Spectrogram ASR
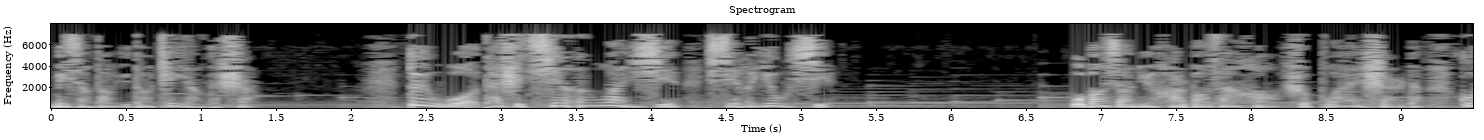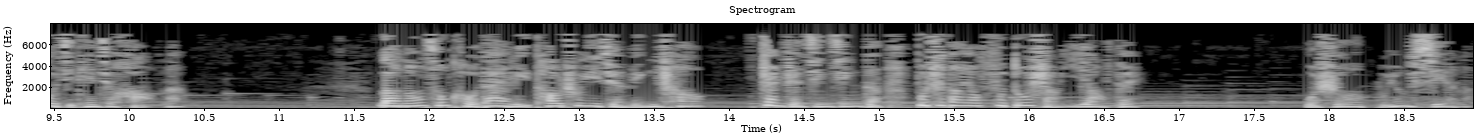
没想到遇到这样的事儿，对我他是千恩万谢，谢了又谢。我帮小女孩包扎好，说不碍事儿的，过几天就好了。老农从口袋里掏出一卷零钞，战战兢兢的，不知道要付多少医药费。我说不用谢了，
